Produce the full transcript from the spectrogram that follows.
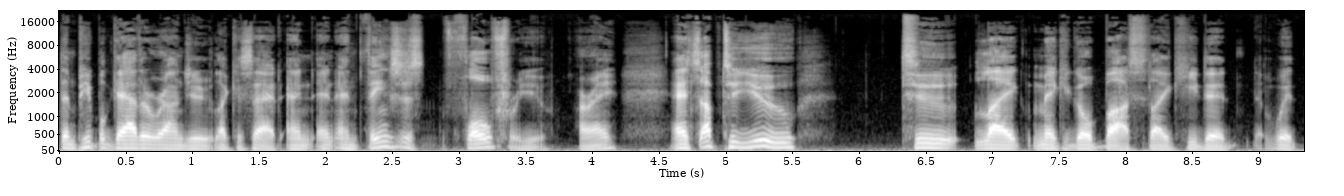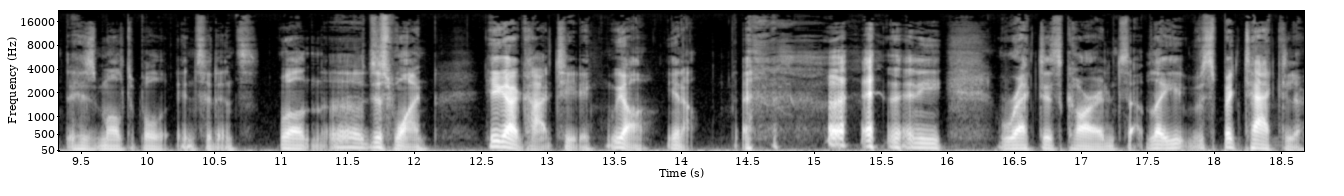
then people gather around you, like I said, and, and, and things just flow for you. All right. And it's up to you to like make it go bust like he did with his multiple incidents. Well, uh, just one. He got caught cheating. We all, you know. and he wrecked his car and stuff. Like it was spectacular.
